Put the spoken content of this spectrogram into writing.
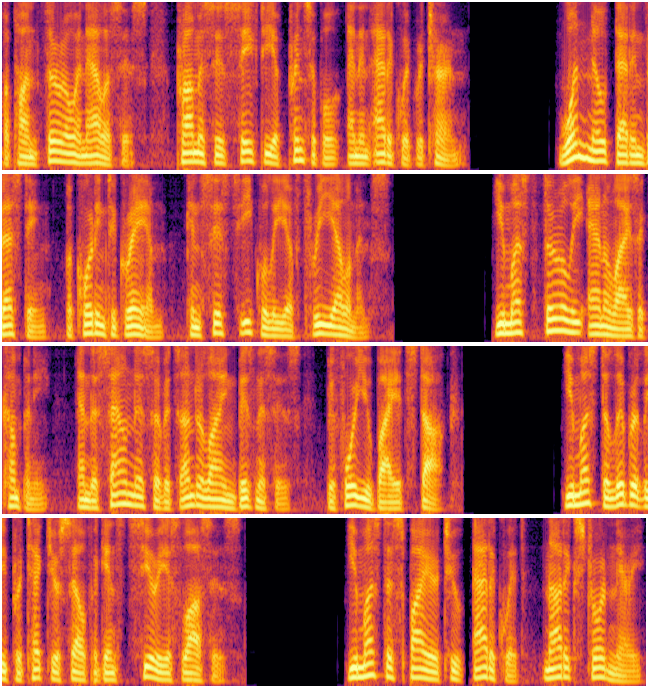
upon thorough analysis, promises safety of principal and an adequate return. One note that investing, according to Graham, consists equally of three elements. You must thoroughly analyze a company, and the soundness of its underlying businesses, before you buy its stock. You must deliberately protect yourself against serious losses. You must aspire to adequate, not extraordinary,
